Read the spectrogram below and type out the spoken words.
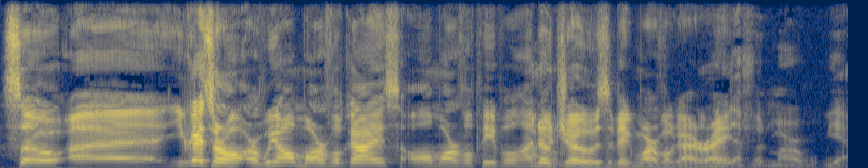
so, uh, you guys are all are we all Marvel guys? All Marvel people? I know I'm a Joe's a big Marvel guy, right? Definite Marvel. Yeah.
